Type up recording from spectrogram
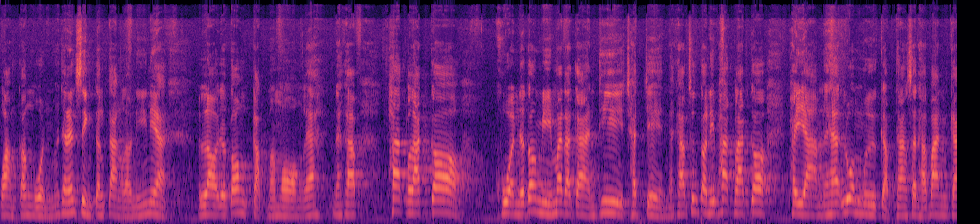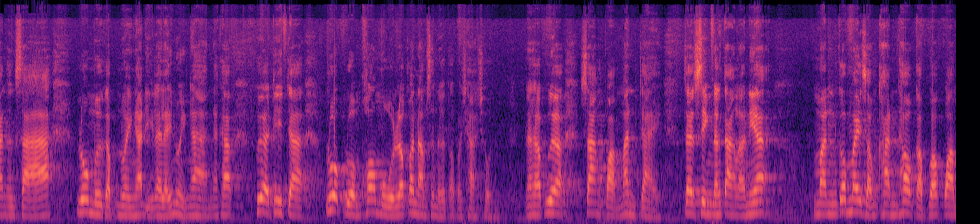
ความกังวล เพราะฉะนั้นสิ่งต่างๆ เหล่านี้เนี่ยเราจะต้องกลับมามองแล้วนะครับ ภาครัฐก็ควรจะต้องมีมาตรการที่ชัดเจนนะครับ ซึ่งตอนนี้ภาครัฐก็พยายามนะฮะร่วมมือกับทางสถาบันการศึกษา ร่วมมือกับหน่วยงานอีกหลาย ๆ หน่วยงานนะครับ เพื่อที่จะรวบรวมข้อมูลแล้วก็นำเสนอต่อประชาชน นะครับเพื่อสร้างความมั่นใจ แต่สิ่งต่างๆ เหล่านี้มันก็ไม่สำคัญเท่ากับว่าความ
